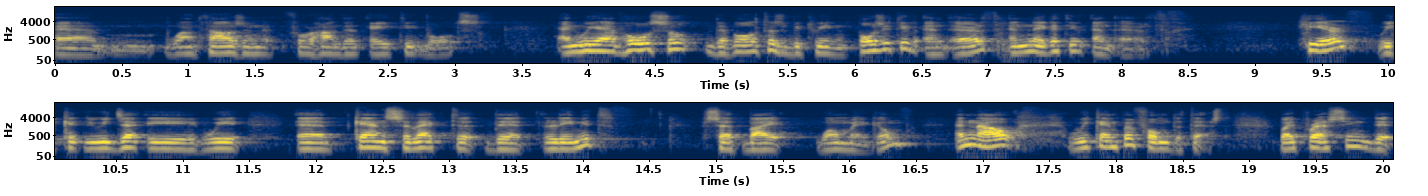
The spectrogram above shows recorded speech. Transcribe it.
um, 1480 volts. And we have also the voltage between positive and earth and negative and earth. Here we can, we, we uh, can select the limit set by 1 megohm and now we can perform the test by pressing the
